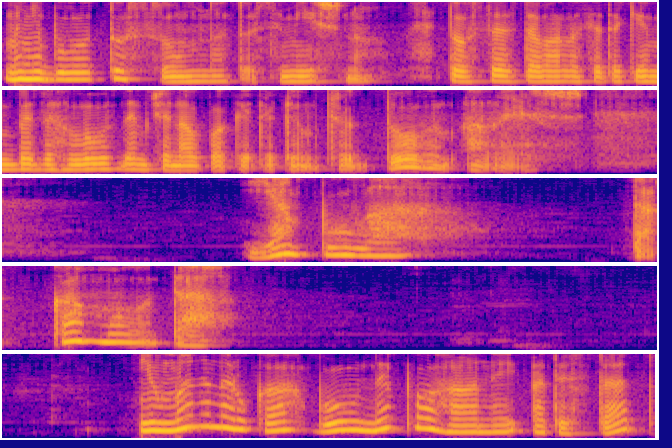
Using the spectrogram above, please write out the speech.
Мені було то сумно, то смішно, то все здавалося таким безглуздим чи навпаки таким чудовим, але ж я була така молода. І в мене на руках був непоганий атестат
